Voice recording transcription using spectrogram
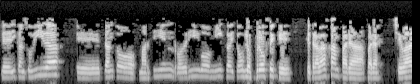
le dedican su vida, eh, tanto Martín, Rodrigo, Mica y todos los profes que, que trabajan para, para llevar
